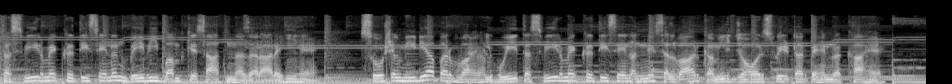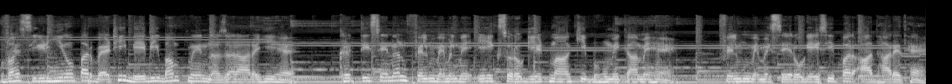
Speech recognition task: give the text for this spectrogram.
तस्वीर में कृति सेनन बेबी बम्प के साथ नज़र आ रही हैं। सोशल मीडिया पर वायरल हुई तस्वीर में कृति सेनन ने सलवार कमीज और स्वेटर पहन रखा है। वह सीढ़ियों पर बैठी बेबी बम्प में नज़र आ रही है। कृति सेनन फ़िल्म में, में एक सरोगेट माँ की भूमिका में है। फ़िल्म में सेरोगेसी पर आधारित है।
